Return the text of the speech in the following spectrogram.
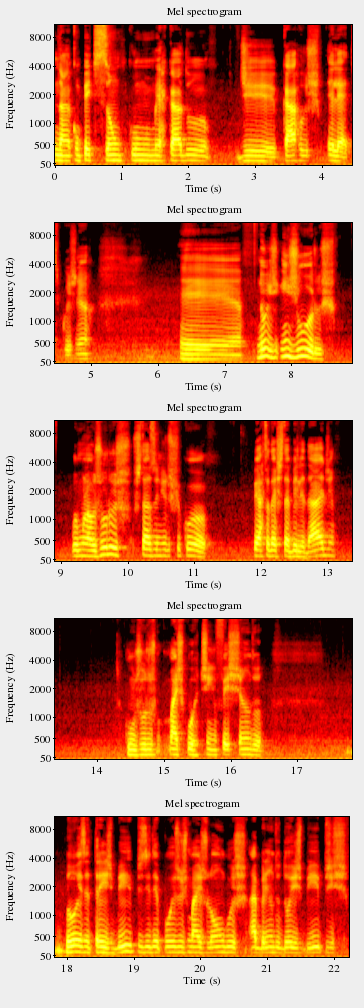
na competição com o mercado de carros elétricos, né? É, nos, em juros, vamos lá, os juros dos Estados Unidos ficou perto da estabilidade, com juros mais curtinhos fechando 2 a 3 bips e depois os mais longos abrindo 2 bips,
